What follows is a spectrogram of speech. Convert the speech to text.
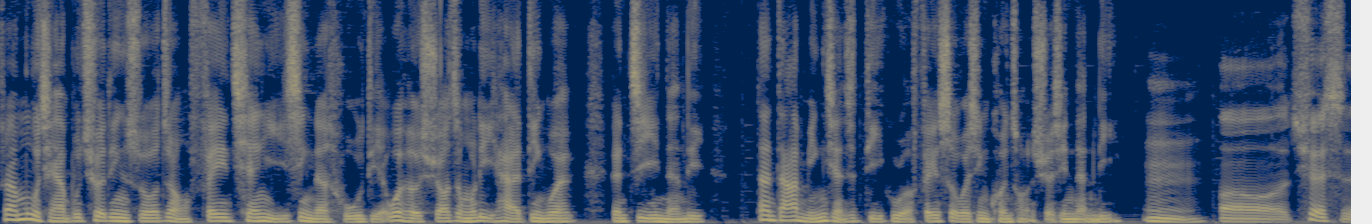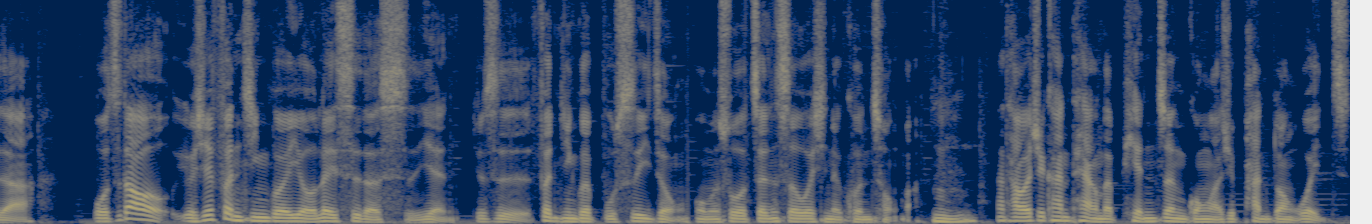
虽然目前还不确定说这种非迁移性的蝴蝶为何需要这么厉害的定位跟记忆能力，但大家明显是低估了非社会性昆虫的学习能力。嗯，呃，确实啊，我知道有些粪金龟也有类似的实验，就是粪金龟不是一种我们说的真社会性的昆虫嘛。嗯，那它会去看太阳的偏振光来去判断位置，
